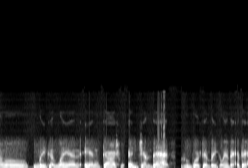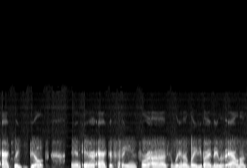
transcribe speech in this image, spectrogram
uh, Lincoln Land and gosh and Jim Betts, who worked at Lincoln Land, they, they actually built an interactive scene for us. We had a lady by the name of Alice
